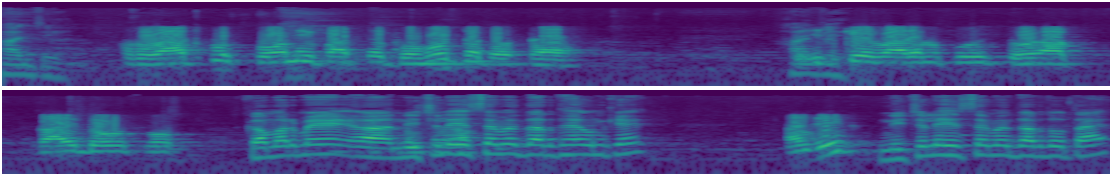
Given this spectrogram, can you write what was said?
हाँ जी। और रात को सो नहीं पाते बहुत दर्द होता है। तो हाँ जी। इसके बारे में कोई थोड़ा राय दो तो। कमर में निचले हिस्से में दर्द है उनके? हाँ जी। निचले हिस्से में दर्द होता है?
